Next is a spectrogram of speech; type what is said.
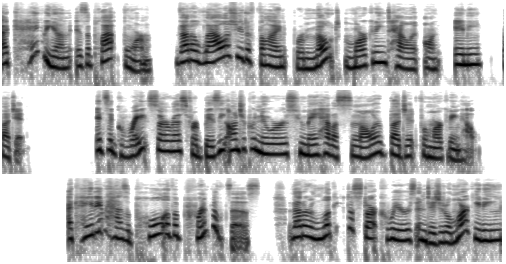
Acadium is a platform that allows you to find remote marketing talent on any budget. It's a great service for busy entrepreneurs who may have a smaller budget for marketing help. Acadium has a pool of apprentices that are looking to start careers in digital marketing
